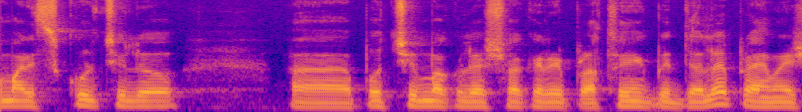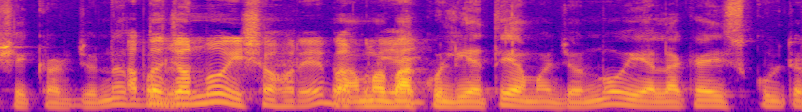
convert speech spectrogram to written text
আমার স্কুল ছিল পশ্চিম বাঁকুড়া সরকারি প্রাথমিক বিদ্যালয় প্রাইমারি শিক্ষার জন্য। আপনার জন্ম এই শহরে আমার। বাকুলিয়াতে আমার জন্ম। ওই এলাকায় স্কুলটা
